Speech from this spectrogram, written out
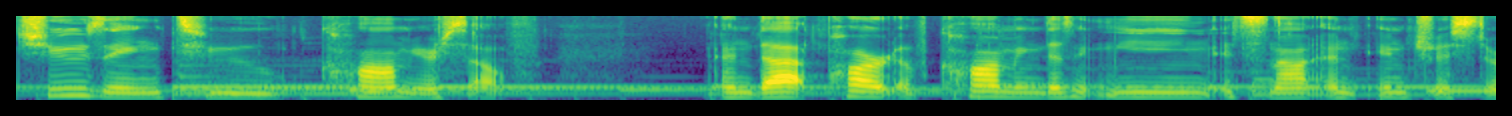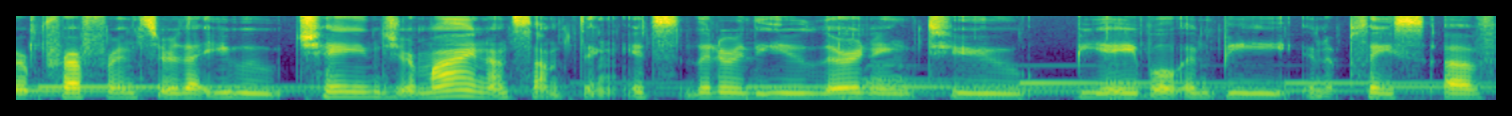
choosing to calm yourself. And that part of calming doesn't mean it's not an interest or preference or that you change your mind on something. It's literally you learning to be able and be in a place of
